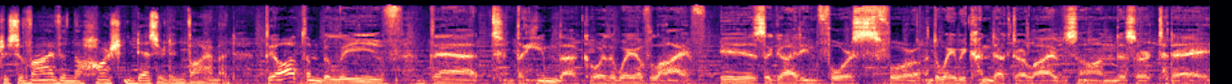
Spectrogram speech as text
to survive in the harsh desert environment. The O'odham believe that the Himdak, or the way of life, is a guiding force for the way we conduct our lives on this earth today.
